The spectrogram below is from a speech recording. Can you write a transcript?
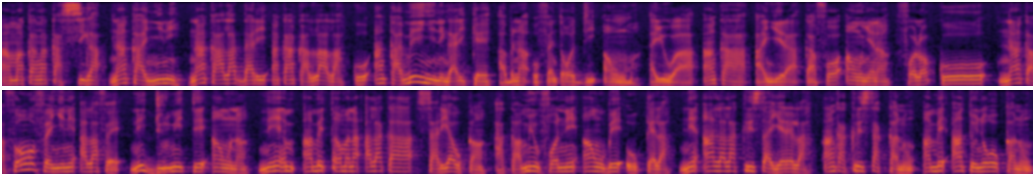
an man kan ka ka siga n'an k'a ɲini n'an ka ala dari an kan ka la la ko an ka min ɲiningari kɛ a bɛna o fɛn tɔgɔ di anw ma ayiwa an ka a yira k'a fɔ anw ɲɛna fɔlɔ ko n'an ka fɛɛn o fɛn ɲini ala fɛ ni jurumi tɛ anw na ni an be tagamana ala ka sariyaw kan a ka minw fɔ ni anw be o kɛla ni an lala krista yɛrɛ la an ka krista kanu an be an toɲɔgɔnw kanu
